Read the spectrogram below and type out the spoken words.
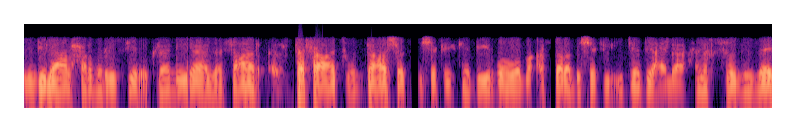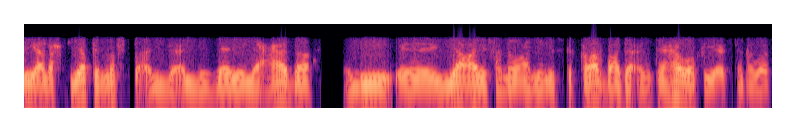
اندلاع الحرب الروسية الأوكرانية الأسعار ارتفعت وانتعشت بشكل كبير وهو ما أثر بشكل إيجابي على الاقتصاد الجزائري على احتياط النفط الجزائري لعادة ليعرف نوعا من الاستقرار بعد أن تهاوى في السنوات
